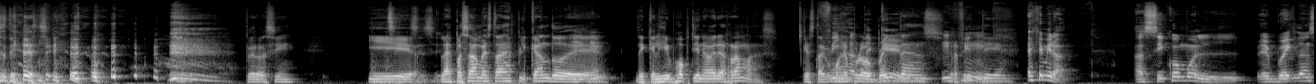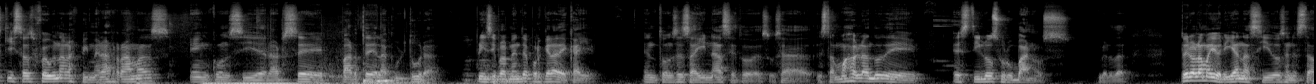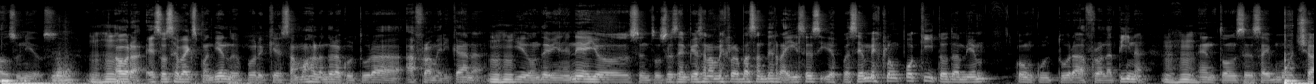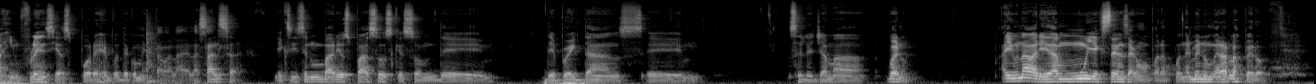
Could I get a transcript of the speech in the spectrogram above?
Pero sí. Y Sí, sí, sí. la vez pasada me estabas explicando de, de que el hip hop tiene varias ramas. Que está como ejemplo que- breakdance, graffiti. Es que mira, así como el, el breakdance quizás fue una de las primeras ramas en considerarse parte de la cultura, principalmente porque era de calle. Entonces ahí nace todo eso. O sea, estamos hablando de estilos urbanos, ¿verdad? Pero la mayoría nacidos en Estados Unidos. Ujú. Ahora, eso se va expandiendo porque estamos hablando de la cultura afroamericana Ujú. y de dónde vienen ellos. Entonces se empiezan a mezclar bastantes raíces y después se mezcla un poquito también con cultura afrolatina. Ujú. Entonces hay muchas influencias. Por ejemplo, te comentaba la de la salsa. Existen varios pasos que son de, de breakdance. eh, se les llama. Bueno, hay una variedad muy extensa como para ponerme a enumerarlas, pero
